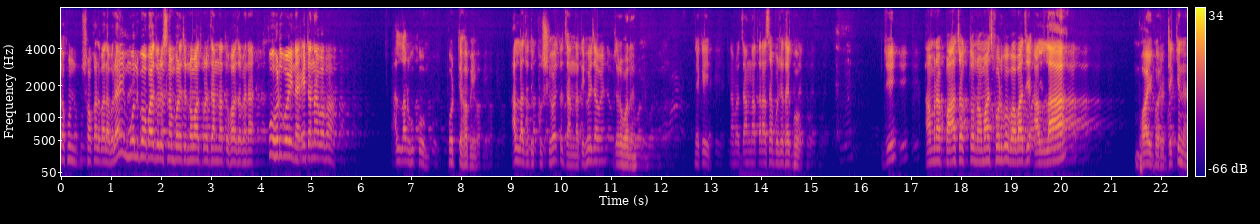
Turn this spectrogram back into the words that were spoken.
তখন সকালবেলা বলে, এই মৌলবী ওবায়দুল ইসলাম বলেছে, নামাজ পড়ে জান্নাতি হওয়া যাবে না। পড়বই না। এটা না বাবা। আল্লাহর হুকুম পড়তে হবে। আল্লাহ যদি খুশি হয় তো জান্নাতি হয়ে যাবে জোরে বলেন। নাকি? আমরা জান্নাতের আশা বসে থাকব। জি? আমরা পাঁচ অক্ত নামাজ পড়ব বাবাজি আল্লাহ ভয় করে ঠিক কি না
